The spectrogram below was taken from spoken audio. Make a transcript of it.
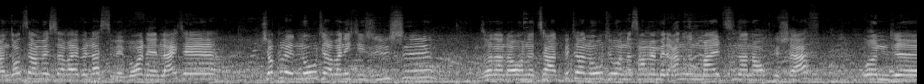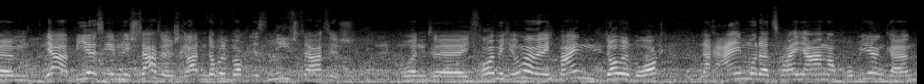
ansonsten haben wir es dabei belastet. Wir wollten eine leichte Chocolate-Note, aber nicht die Süße, sondern auch eine zart-bitter-Note und das haben wir mit anderen Malzen dann auch geschafft. Und ähm, ja, Bier ist eben nicht statisch, gerade ein Doppelbock ist nie statisch. Und äh, ich freue mich immer, wenn ich meinen Doppelbock nach einem oder zwei Jahren noch probieren kann.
